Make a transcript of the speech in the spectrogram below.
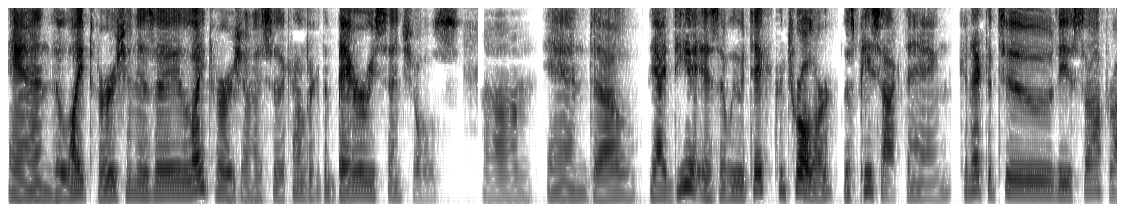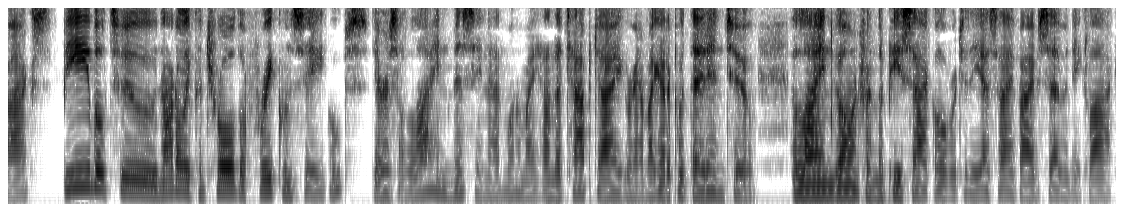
and the light version is a light version. It's kind of like the bare essentials. Um, and uh, the idea is that we would take a controller, this PSOC thing, connect it to these soft rocks, be able to not only control the frequency. Oops, there's a line missing on one of my on the top diagram. I got to put that in too. A line going from the PSOC over to the SI570 clock.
